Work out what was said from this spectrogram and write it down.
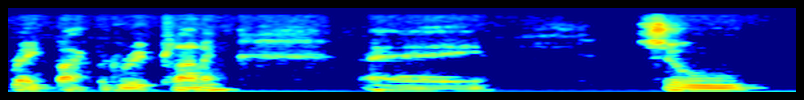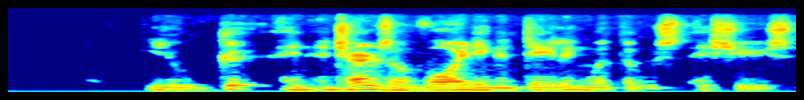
right back with route planning. Uh, so you know, good in, in terms of avoiding and dealing with those issues,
